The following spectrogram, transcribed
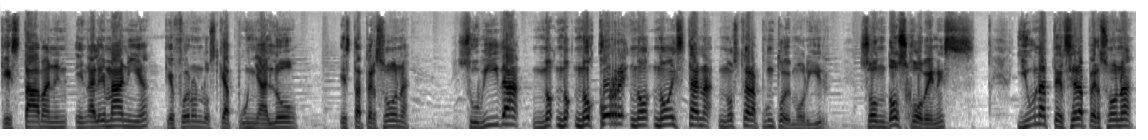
que estaban en, Alemania, que fueron los que apuñaló esta persona. Su vida no, no, no corre, no, no, están a, no están a punto de morir. Son dos jóvenes y una tercera persona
